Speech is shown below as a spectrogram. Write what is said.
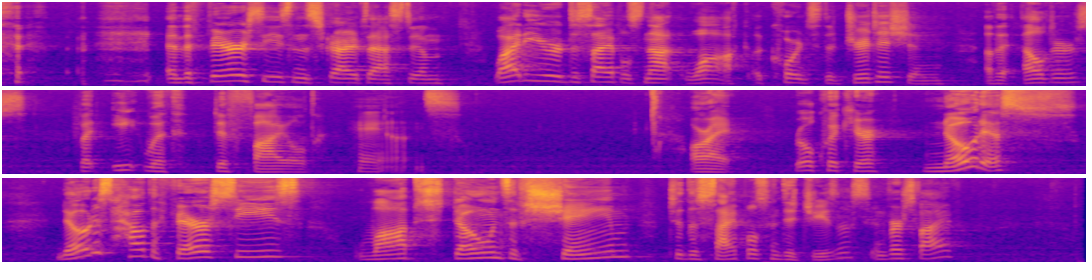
and the Pharisees and the scribes asked him, Why do your disciples not walk according to the tradition of the elders, but eat with defiled hands? All right, real quick here. Notice, notice how the Pharisees lob stones of shame to disciples and to Jesus in verse 5?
